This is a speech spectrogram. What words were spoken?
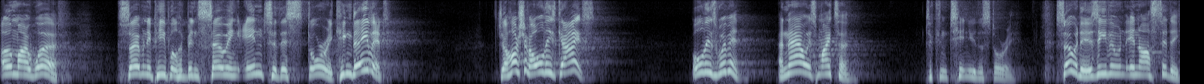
oh my word, so many people have been sowing into this story. King David, Jehoshaphat, all these guys, all these women. And now it's my turn to continue the story. So it is even in our city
